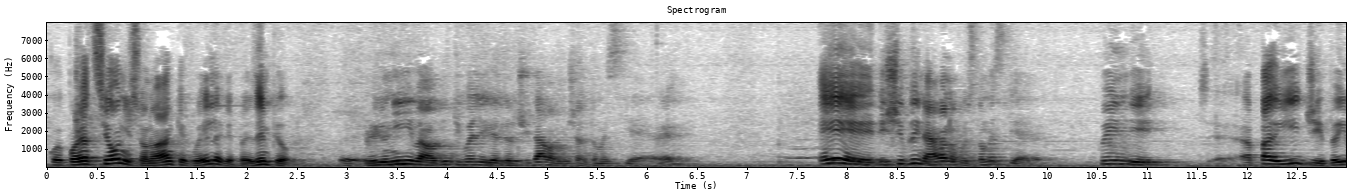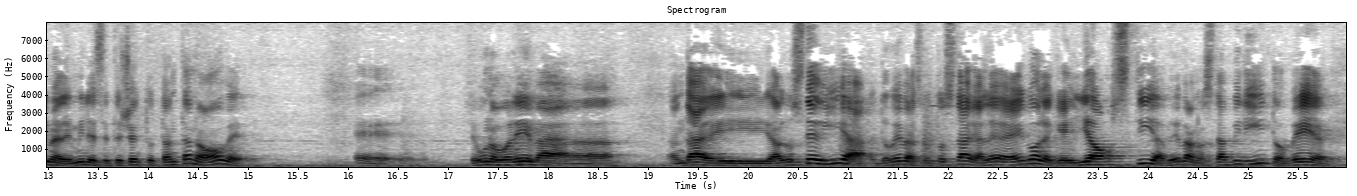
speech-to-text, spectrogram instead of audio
Corporazioni sono anche quelle che per esempio eh, riunivano tutti quelli che esercitavano un certo mestiere e disciplinavano questo mestiere. Quindi eh, a Parigi, prima del 1789, eh, se uno voleva andare all'osteria doveva sottostare alle regole che gli osti avevano stabilito per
